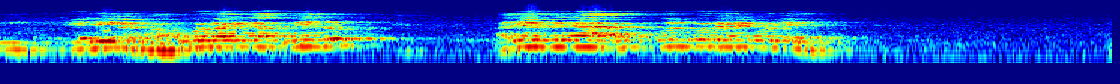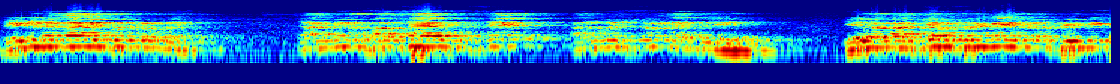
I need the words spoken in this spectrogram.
ఉమ్, ఏది అటు అప్పుకోవడానికి హక్కు లేదు అదేవిధంగా కోలుకోవడానికి కూడా లేదు. రెండు రకాల ఇబ్బందులు ఉన్నాయి. దాని మీద ఫలసాయం వస్తే అనుభవించడం లేకపోలేదు ఏదైనా అత్యవసరంగా ఏదైనా పెండింగ్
